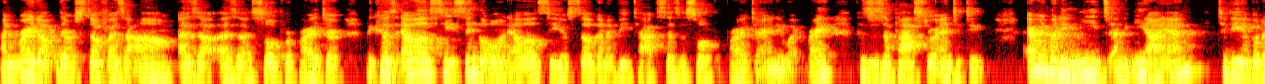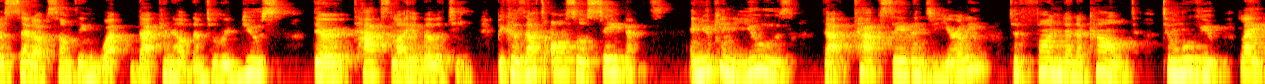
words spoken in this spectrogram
and write up their stuff as a um as a as a sole proprietor because LLC single owned LLC you're still going to be taxed as a sole proprietor anyway, right? Because it's a pass through entity. Everybody needs an EIN to be able to set up something what that can help them to reduce their tax liability because that's also savings and you can use that tax savings yearly to fund an account to move you like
